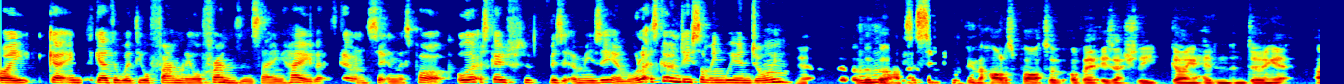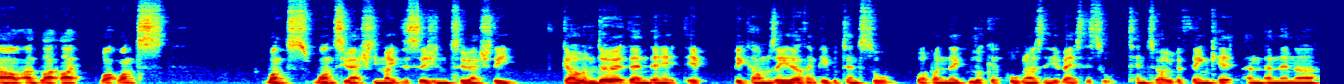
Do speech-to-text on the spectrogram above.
by getting together with your family or friends and saying, "Hey, let's go and sit in this park, or let's go to visit a museum, or let's go and do something we enjoy." Mm. The- the- the- It's a I think the hardest part of, of it is actually going ahead and, and doing it. Uh, and like like what once once once you actually make the decision to actually go and do it, then then it, it becomes easier. I think people tend to sort of when they look at organising the events, they sort of tend to overthink it and and then uh,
